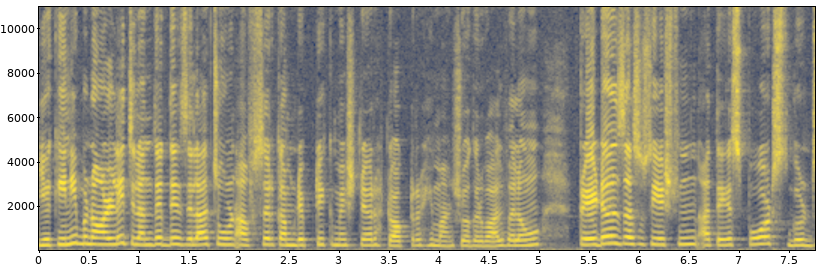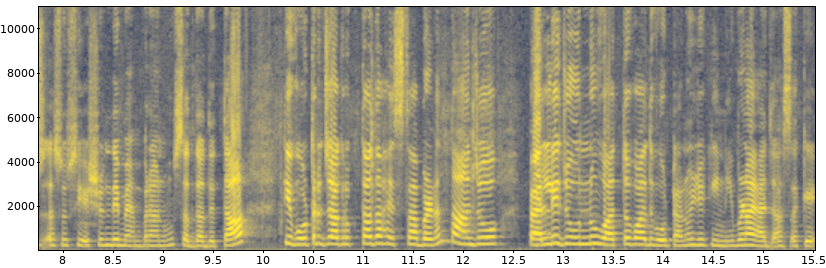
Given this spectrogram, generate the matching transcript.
ਯਕੀਨੀ ਬਣਾਉਣ ਲਈ ਜਲੰਧਰ ਦੇ ਜ਼ਿਲ੍ਹਾ ਚੋਣ ਅਫਸਰ cum deputy commissioner doctor Himanshu Agarwal ਵੱਲੋਂ ਟ੍ਰੇਡਰਜ਼ ਐਸੋਸੀਏਸ਼ਨ ਅਤੇ ਸਪੋਰਟਸ ਗੁੱਡਜ਼ ਐਸੋਸੀਏਸ਼ਨ ਦੇ ਮੈਂਬਰਾਂ ਨੂੰ ਸੱਦਾ ਦਿੱਤਾ ਕਿ ਵੋਟਰ ਜਾਗਰੂਕਤਾ ਦਾ ਹਿੱਸਾ ਬਣਨ ਤਾਂ ਜੋ ਪਹਿਲੀ ਜੂਨ ਨੂੰ ਵੱਧ ਤੋਂ ਵੱਧ ਵੋਟਾਂ ਨੂੰ ਯਕੀਨੀ ਬਣਾਇਆ ਜਾ ਸਕੇ।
